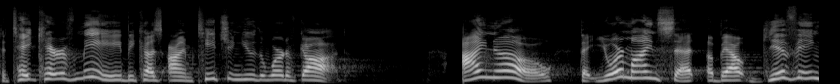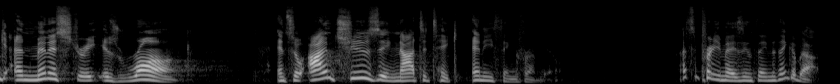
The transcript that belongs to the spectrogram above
to take care of me because I'm teaching you the Word of God, I know that your mindset about giving and ministry is wrong. And so I'm choosing not to take anything from you. That's a pretty amazing thing to think about.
